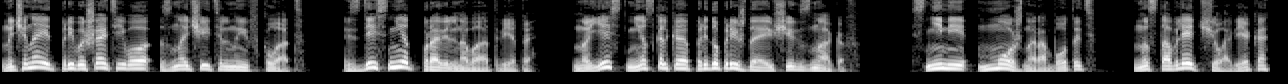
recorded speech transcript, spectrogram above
начинает превышать его значительный вклад? Здесь нет правильного ответа, но есть несколько предупреждающих знаков. С ними можно работать, наставлять человека,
